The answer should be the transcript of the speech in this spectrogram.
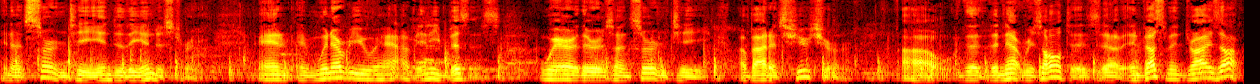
and uncertainty into the industry. And, and whenever you have any business where there's uncertainty about its future, uh, the, the net result is uh, investment dries up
